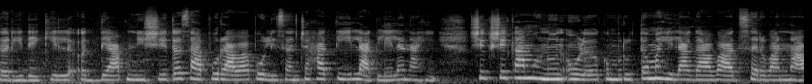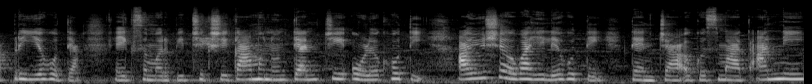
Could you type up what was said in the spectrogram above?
तरी देखील अद्याप निश्चितच हा पुरावा पोलिसांच्या हाती लागलेला नाही. शिक्षिका म्हणून ओळख मृत महिला गावात सर्वांना प्रिय होत्या. एक समर्पित शिक्षिका म्हणून त्यांची ओळख होती. आयुष्य वाहिले होते. त्यांच्या अकस्मात आणि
